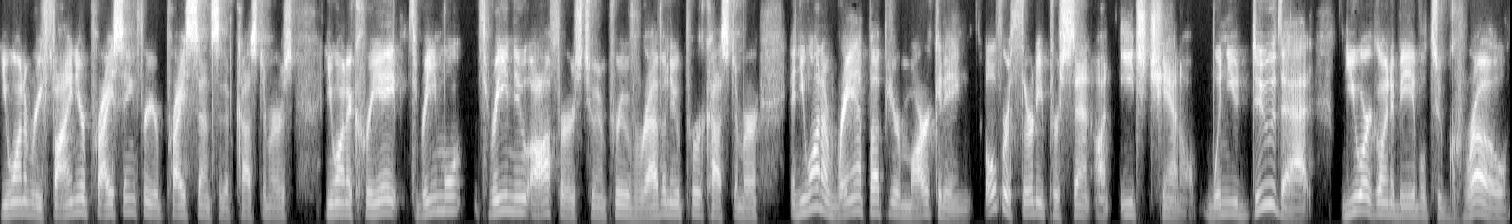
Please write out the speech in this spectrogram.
You want to refine your pricing for your price sensitive customers. You want to create three more three new offers to improve revenue per customer and you want to ramp up your marketing over 30% on each channel. When you do that, you are going to be able to grow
